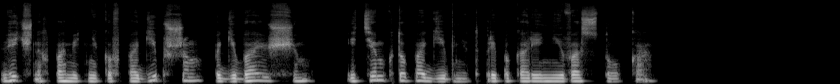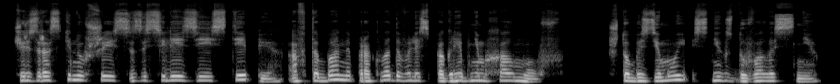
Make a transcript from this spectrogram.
вечных памятников погибшим, погибающим и тем, кто погибнет при покорении Востока. Через раскинувшиеся за Силезией степи автобаны прокладывались по гребням холмов, чтобы зимой с них сдувало снег.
